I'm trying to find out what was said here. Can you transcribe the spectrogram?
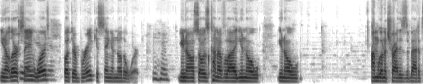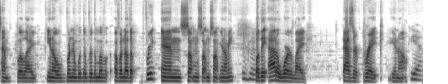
you know, they're saying words, but their break is saying another word. You know, so it's kind of like you know, you know, I'm gonna try this is a bad attempt, but like you know, running with the rhythm of, of another freak and something, something, something. You know what I mean? Mm-hmm. But they add a word like as their break. You know? Yeah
